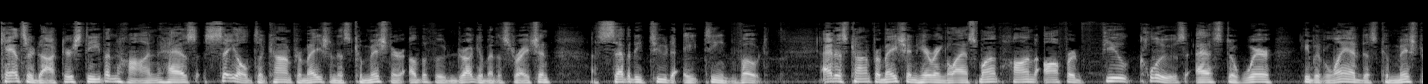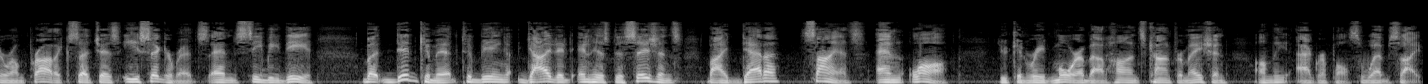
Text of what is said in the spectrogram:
Cancer doctor Stephen Hahn has sailed to confirmation as commissioner of the Food and Drug Administration, a 72 to 18 vote. At his confirmation hearing last month, Hahn offered few clues as to where he would land as commissioner on products such as e-cigarettes and CBD, but did commit to being guided in his decisions by data, science, and law. You can read more about Hahn's confirmation on the AgriPulse website.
